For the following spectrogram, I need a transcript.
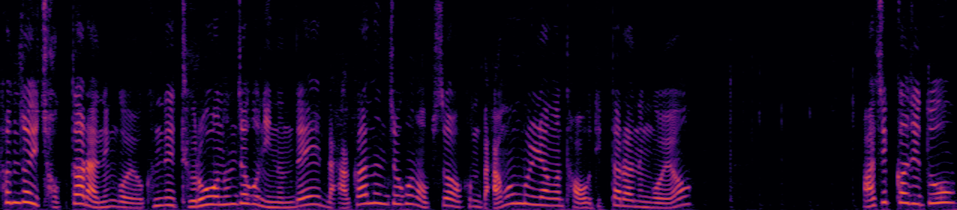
현저히 적다라는 거예요. 근데 들어온 흔적은 있는데 나간 흔적은 없어. 그럼 남은 물량은 다 어디 있다라는 거예요? 아직까지도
